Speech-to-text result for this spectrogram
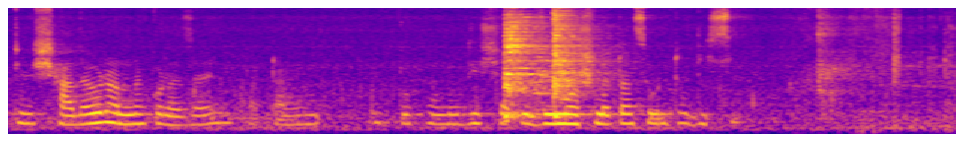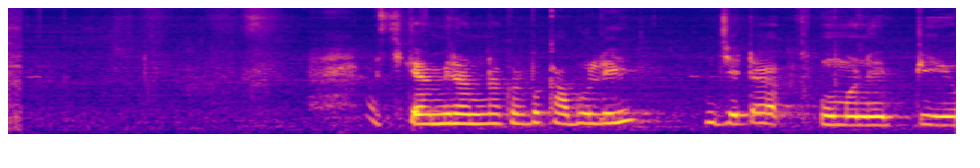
এটা সাদাও রান্না করা যায় বাট আমি একটু হলুদের সাথে যে মশলাটা আছে ওইটা দিছি। আজকে আমি রান্না করব কাবুলি, যেটা ওমানের প্রিয়।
